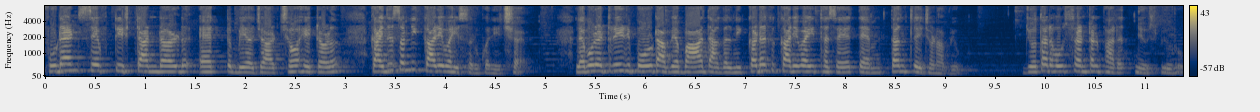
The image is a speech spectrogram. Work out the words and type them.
food and safety standard act બે હજાર છ હેઠળ કાયદેસરની કાર્યવાહી શરૂ કરી છે. લેબોરેટરી રિપોર્ટ આવ્યા બાદ આગળની કડક કાર્યવાહી થશે તેમ તંત્રે જણાવ્યું. જોતા રહો સેન્ટ્રલ ભારત ન્યૂઝ બ્યુરો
